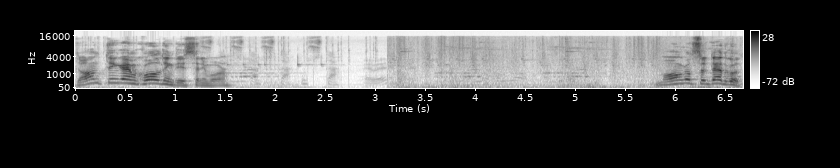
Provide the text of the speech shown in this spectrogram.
Don't think I'm holding this anymore. Usta. Usta. Usta. Evet. Mongols are that good.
